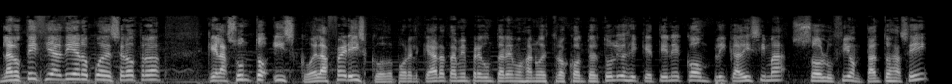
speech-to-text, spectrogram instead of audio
La noticia del día no puede ser otra que el asunto ISCO, el afer ISCO, por el que ahora también preguntaremos a nuestros contertulios y que tiene complicadísima solución. Tanto es así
